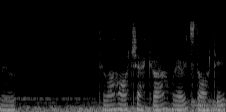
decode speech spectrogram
move to our heart chakra where it started.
